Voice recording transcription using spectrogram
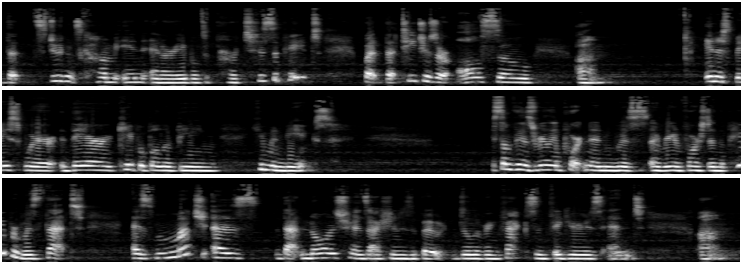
that students come in and are able to participate, but that teachers are also um, in a space where they're capable of being human beings. Something that's really important and was uh, reinforced in the paper was that as much as that knowledge transaction is about delivering facts and figures and um,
